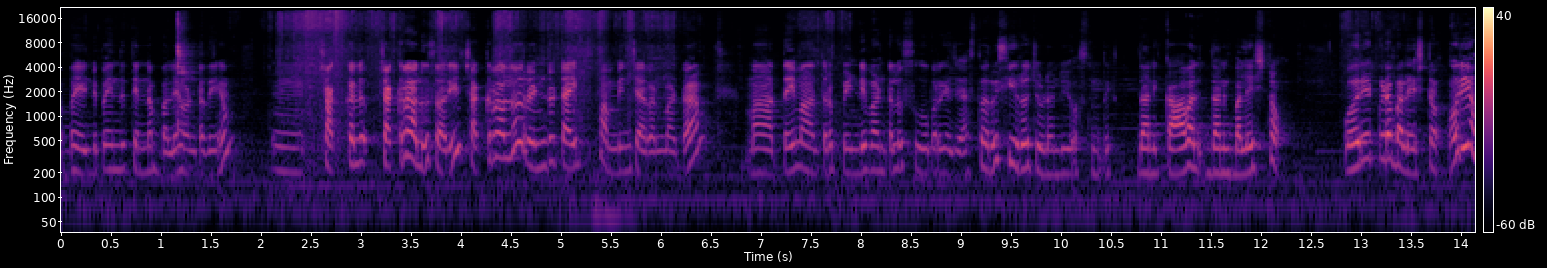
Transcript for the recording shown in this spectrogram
అబ్బాయి ఎండిపోయింది తిన్న భలే ఉంటుంది. చక్కలు చక్రాలు సారీ చక్రాలు రెండు టైప్స్ పంపించారనమాట మా అత్తయ్య మాత్రం పిండి వంటలు సూపర్గా చేస్తారు. షీరో చూడండి వస్తుంది. దానికి కావాలి దానికి భలే ఇష్టం. ఓరియో కూడా భలే ఇష్టం. ఓరియో!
